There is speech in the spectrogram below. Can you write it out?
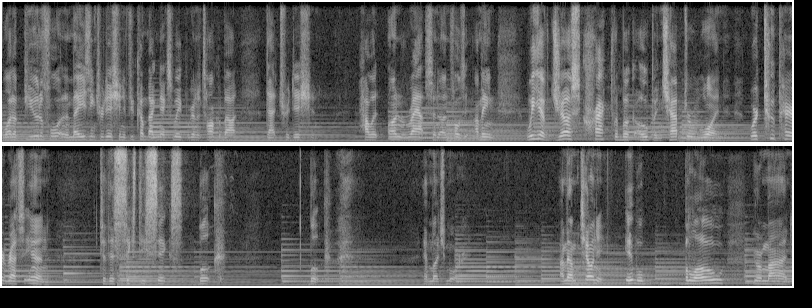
What a beautiful and amazing tradition. If you come back next week, we're going to talk about that tradition how it unwraps and unfolds. I mean, we have just cracked the book open, chapter one. We're two paragraphs in to this 66 book book and much more. I mean, I'm telling you, it will blow your mind.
